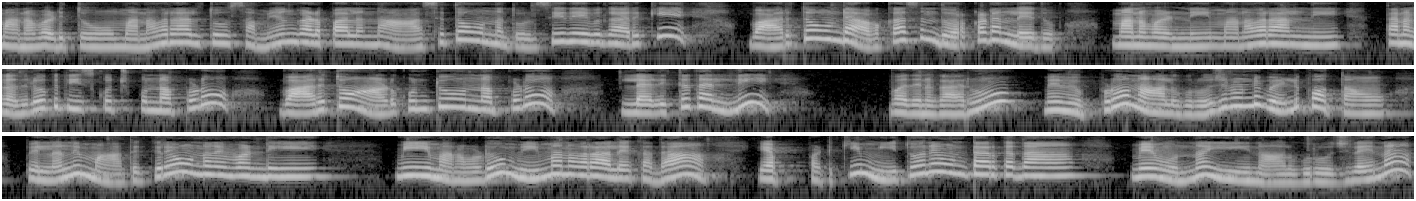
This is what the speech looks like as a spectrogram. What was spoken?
మనవడితో మనవరాలతో సమయం గడపాలన్న ఆశతో ఉన్న తులసీదేవి గారికి వారితో ఉండే అవకాశం దొరకడం లేదు. మనవడిని మనవరాల్ని తన గదిలోకి తీసుకొచ్చుకున్నప్పుడు వారితో ఆడుకుంటూ ఉన్నప్పుడు లలిత తల్లి వదిన గారు మేము ఎప్పుడో నాలుగు రోజుల నుండి వెళ్ళిపోతాం. పిల్లల్ని మా దగ్గరే ఉండనివ్వండి. మీ మనవడు మీ మనవరాలే కదా. ఎప్పటికీ మీతోనే ఉంటారు కదా. మేమున్న ఈ నాలుగు రోజులైనా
